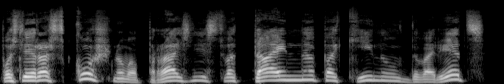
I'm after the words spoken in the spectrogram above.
после роскошного празднества тайно покинул дворец,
